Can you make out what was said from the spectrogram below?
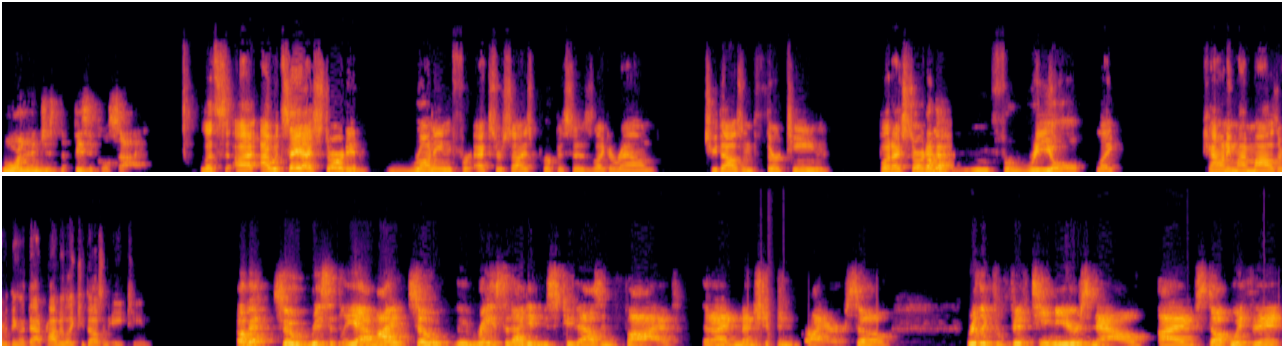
more than just the physical side? let's I, I would say i started running for exercise purposes like around 2013 but i started Okay. running for real like counting my miles everything like that probably like 2018 Okay, so recently, yeah, mine. So the race that I did was 2005 that I had hmm. mentioned prior. So really, for 15 years now, I've stuck with it.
